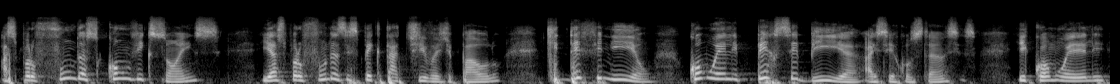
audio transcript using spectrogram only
as profundas convicções e as profundas expectativas de Paulo, que definiam como ele percebia as circunstâncias e como ele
